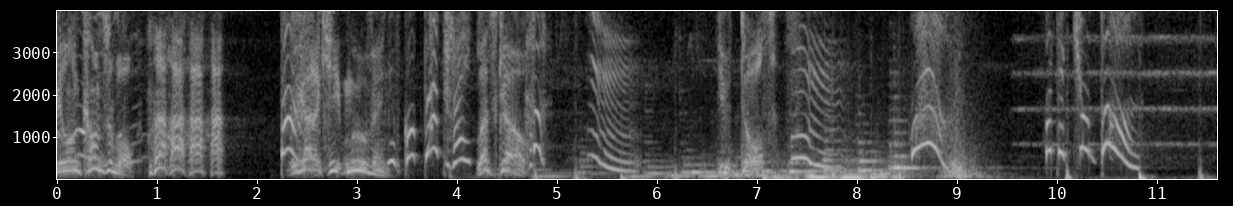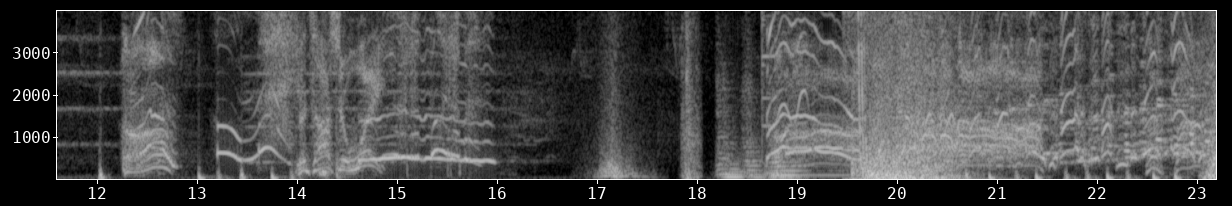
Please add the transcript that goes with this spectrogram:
Feel uncomfortable. we gotta keep moving. You've got that right. Let's go. Hmm. You dolt. Hmm. Wow! What a cute doll! Huh? Oh my! Natasha, wait! You're adorable! What?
